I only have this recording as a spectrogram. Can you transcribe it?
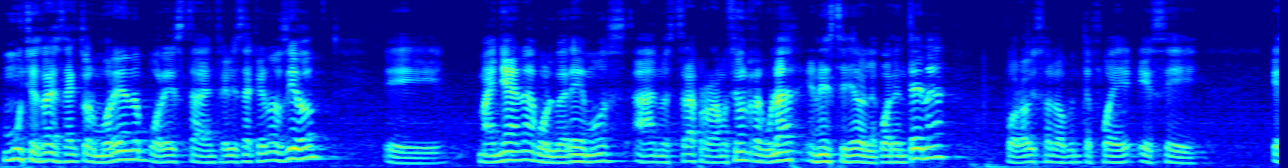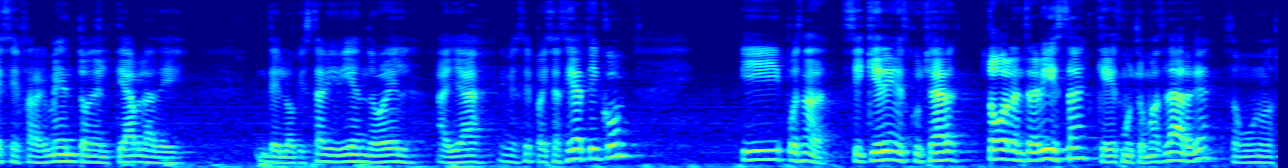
muchas gracias a Héctor Moreno por esta entrevista que nos dio. Eh, mañana volveremos a nuestra programación regular en este día de la cuarentena. Por hoy solamente fue ese, ese fragmento en el que habla de, de lo que está viviendo él allá en este país asiático. Y pues nada, si quieren escuchar toda la entrevista, que es mucho más larga, son unos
